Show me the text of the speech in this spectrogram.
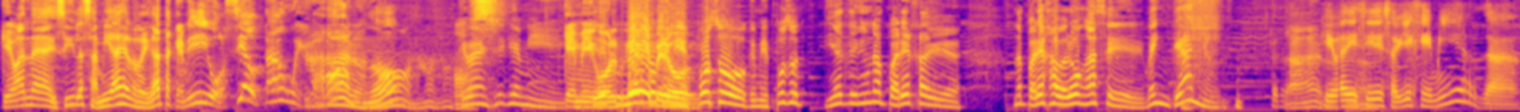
¿Qué van a decir las amigas de regata que me divorciado, está güey? Claro, ¿no? no, no, no. ¿Qué va a decir que mi. Que me pero- Que mi esposo, que mi esposo ya tenía una pareja de. Una pareja varón hace 20 años. ¿Qué va a decir esa vieja de mierda?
